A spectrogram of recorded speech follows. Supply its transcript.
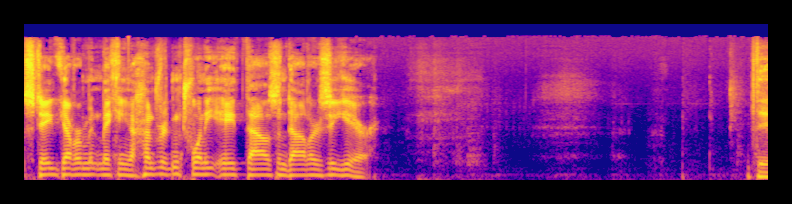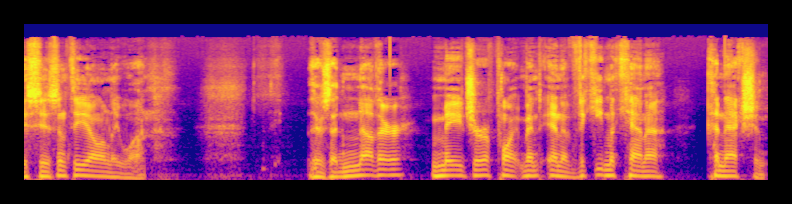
state government making $128,000 a year. This isn't the only one. There's another major appointment and a Vicki McKenna connection.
